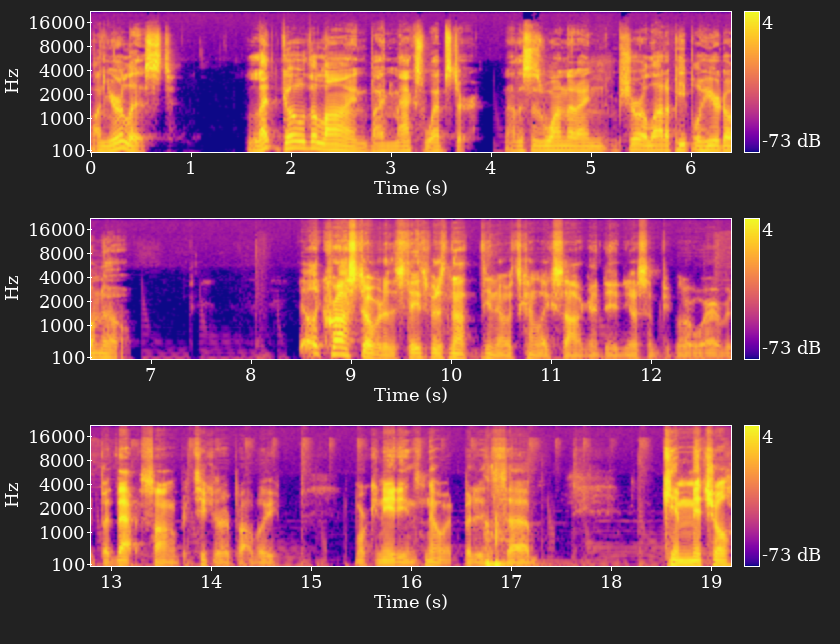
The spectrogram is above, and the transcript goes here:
on your list, "Let Go the Line" by Max Webster. Now this is one that I'm sure a lot of people here don't know. Well, it crossed over to the states, but it's not. You know, it's kind of like Saga did. You know, some people are aware of it, but that song in particular, probably more Canadians know it. But it's uh, Kim Mitchell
